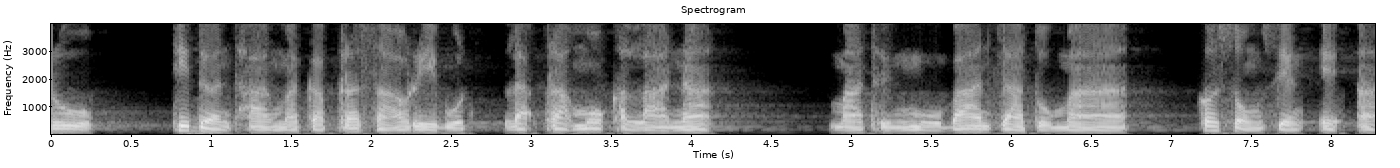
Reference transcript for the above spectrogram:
รูป ที่เดินทางมากับพระสาวรีบุตรและพระโมคคัลลานะ มาถึงหมู่บ้านจาตุมา ก็ส่งเสียงเอะอะ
